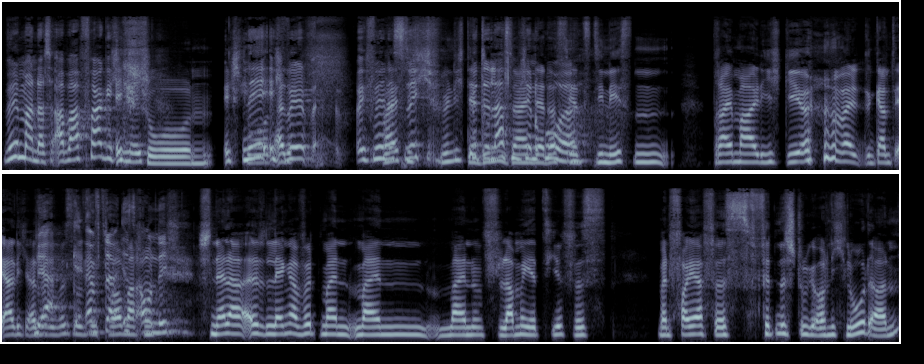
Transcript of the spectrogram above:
Will man das aber? Frage ich, Ich mich. schon. Ich schon. Nee, ich Also, will, ich will das nicht. Ich will nicht der Bitte Dumme lass mich sein, in der das Ruhe. jetzt die nächsten dreimal, die ich gehe, weil ganz ehrlich, also ja, müssen uns nichts öfter ist auch nicht. Schneller, äh, länger wird mein, mein, meine Flamme jetzt hier fürs, mein Feuer fürs Fitnessstudio auch nicht lodern.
